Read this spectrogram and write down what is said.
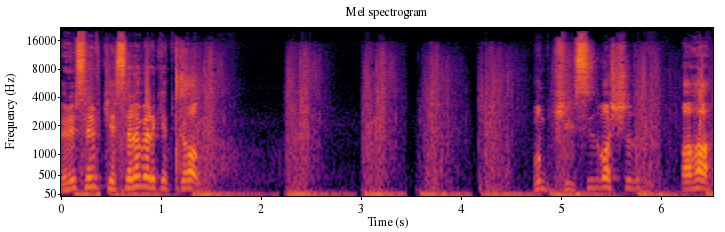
Enes herif kesene bereket kral. Oğlum kilsiz başladık. Aha.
